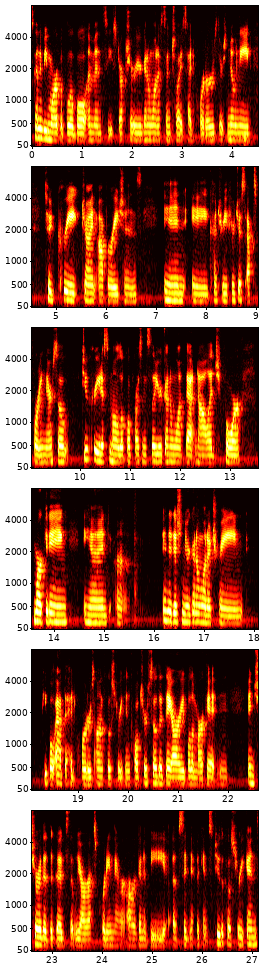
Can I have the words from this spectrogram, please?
it's going to be more of a global MNC structure. You're going to want a centralized headquarters. There's no need to create giant operations in a country if you're just exporting there. So do create a small local presence, though you're going to want that knowledge for marketing. And uh, in addition, you're going to want to train people at the headquarters on Costa Rican culture so that they are able to market and ensure that the goods that we are exporting there are going to be of significance to the Costa Ricans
